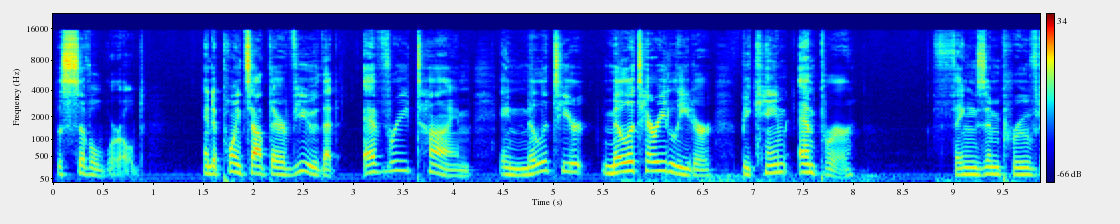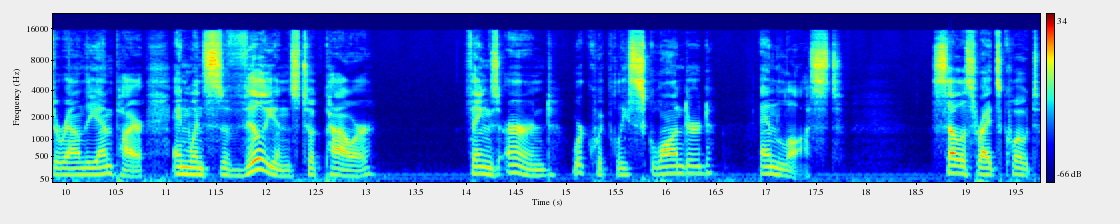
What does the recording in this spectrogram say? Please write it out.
the civil world, and it points out their view that every time a military, military leader became emperor, things improved around the empire. And when civilians took power, things earned were quickly squandered and lost. Psellus writes, quote,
